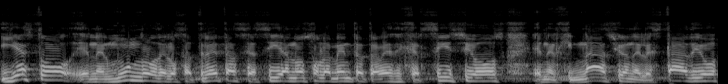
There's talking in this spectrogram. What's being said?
Y esto en el mundo de los atletas se hacía no solamente a través de ejercicios, en el gimnasio, en el estadio,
